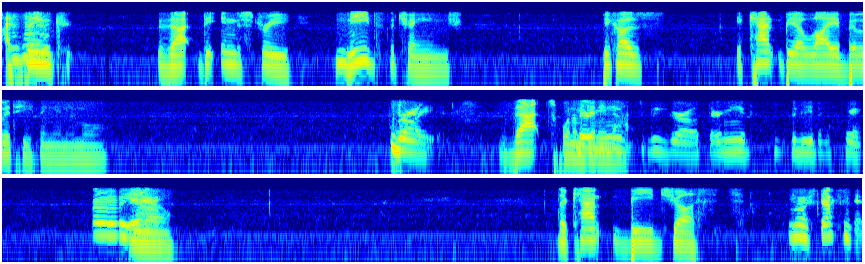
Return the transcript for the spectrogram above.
I Mhm. think that the industry needs the change because it can't be a liability thing anymore. Right. That's what I'm there getting needs to be growth. There needs to be that. Oh yeah. You know, there can't be just Most definitely.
